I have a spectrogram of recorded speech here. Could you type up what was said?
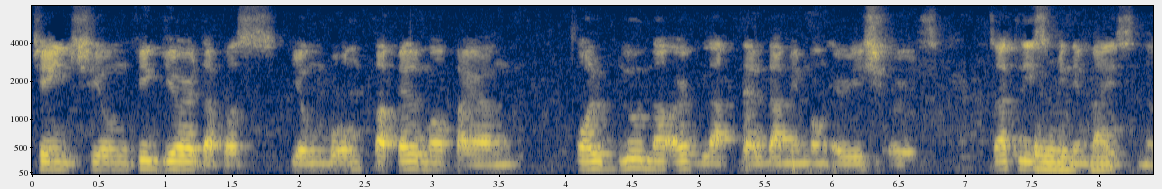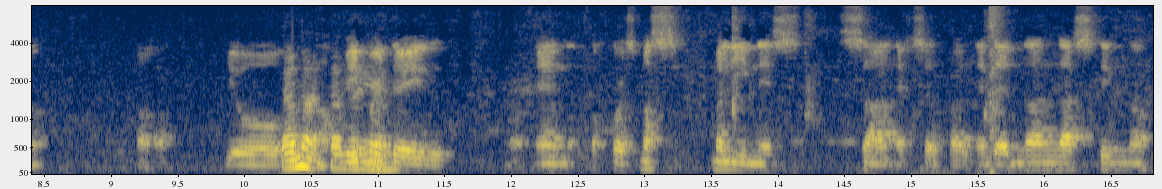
change yung figure, tapos yung buong papel mo parang all blue na or black dahil dami mong erasures. So at least Mhm. minimize, no? Oo. yung Tama, uh, tama paper yan. trail. And of course, mas malinis sa Excel file. And then one last thing, no,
